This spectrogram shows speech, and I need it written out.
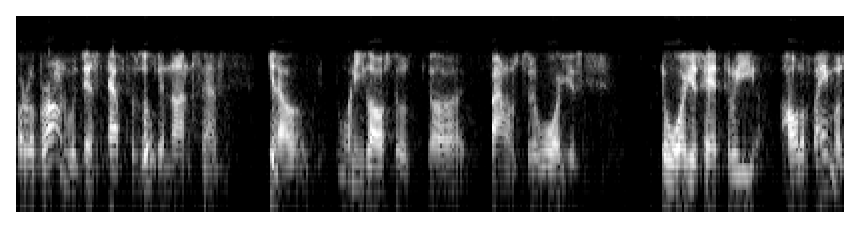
for LeBron was just absolutely nonsense. You know, when he lost those uh, finals to the Warriors, the Warriors had three Hall of Famers.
